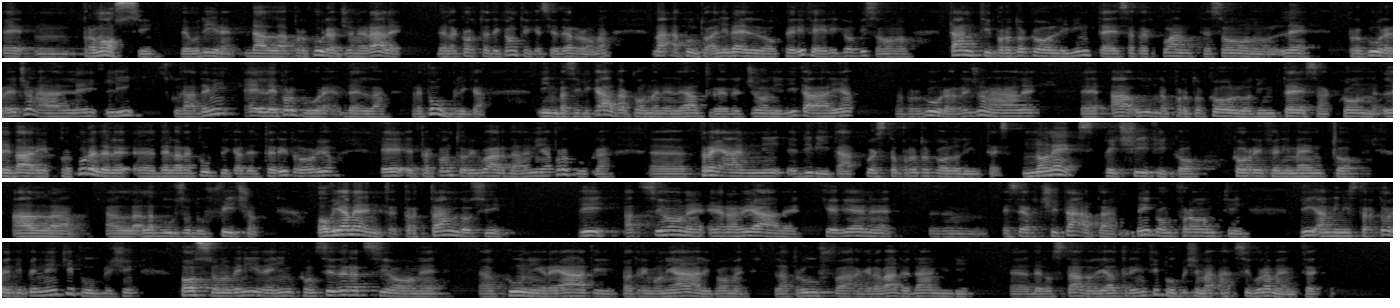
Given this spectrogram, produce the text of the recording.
eh, mh, promossi, devo dire, dalla Procura Generale della Corte dei Conti che siede a Roma, ma appunto a livello periferico vi sono tanti protocolli di intesa per quante sono le procure regionali lì, scusatemi, e le procure della Repubblica. In Basilicata, come nelle altre regioni d'Italia, la procura regionale eh, ha un protocollo d'intesa con le varie procure delle, eh, della Repubblica del territorio e per quanto riguarda la mia procura eh, tre anni di vita questo protocollo d'intesa. Non è specifico con riferimento alla, all'abuso d'ufficio. Ovviamente trattandosi di azione erariale che viene ehm, esercitata nei confronti di amministratori e dipendenti pubblici possono venire in considerazione alcuni reati patrimoniali come la truffa aggravata ai danni eh, dello Stato e di altri enti pubblici, ma ah, sicuramente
